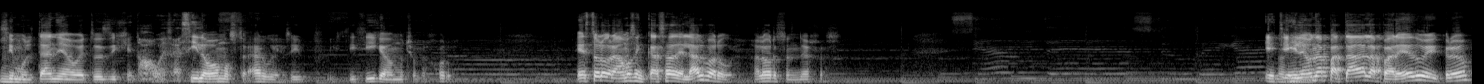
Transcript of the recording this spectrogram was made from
simultánea, güey. Entonces dije, no, güey, así lo voy a mostrar, güey. Así, y sí, quedó mucho mejor, güey. Esto lo grabamos en casa del Álvaro, güey. Álvaro Sendejas. Y, y le da una patada a la pared, güey, creo.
